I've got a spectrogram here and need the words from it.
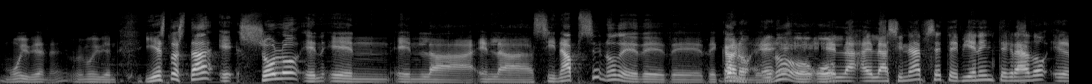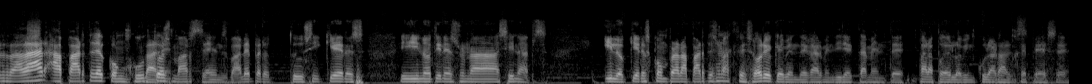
Muy bien, ¿eh? muy bien. Y esto está eh, solo en, en, en, la, en la sinapse ¿no? de, de, de, Canon, bueno, ¿no? Eh, en, la, en, la, sinapse te viene integrado el radar aparte del conjunto Smart Sense, ¿vale? Pero tú si quieres y no tienes una sinapse y lo quieres comprar aparte, es un accesorio que vende Garmin directamente para poderlo vincular al GPS.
